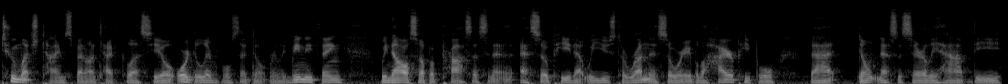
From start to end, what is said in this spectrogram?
too much time spent on technical SEO or deliverables that don't really mean anything. We now also have a process and an SOP that we use to run this, so we're able to hire people that don't necessarily have the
